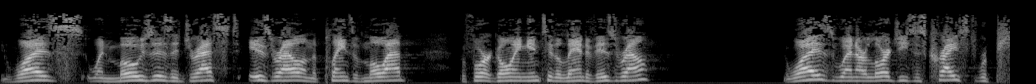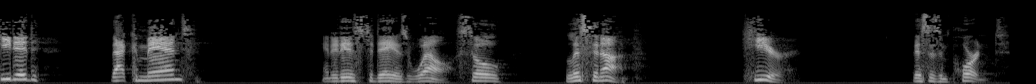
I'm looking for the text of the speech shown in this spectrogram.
It was when Moses addressed Israel on the plains of Moab before going into the land of Israel. It was when our Lord Jesus Christ repeated that command. And it is today as well. So listen up. Hear. This is important.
